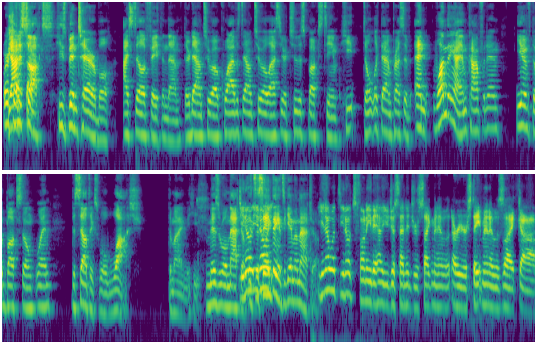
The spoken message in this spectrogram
Where Giannis sucks. He's been terrible. I still have faith in them. They're down 2-0. Kawhi was down 2-0 last year to this Bucks team. Heat don't look that impressive. And one thing I am confident in, even if the Bucks don't win, the Celtics will wash the Miami Heat. Miserable matchup. You know- it's the know same thing. It's a game of matchup. You know what? You know what's funny? They how you just ended your segment or your statement. It was like uh,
